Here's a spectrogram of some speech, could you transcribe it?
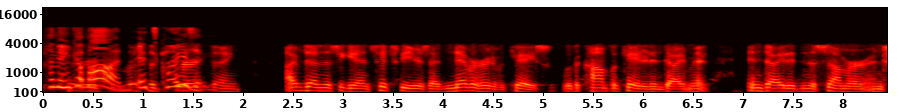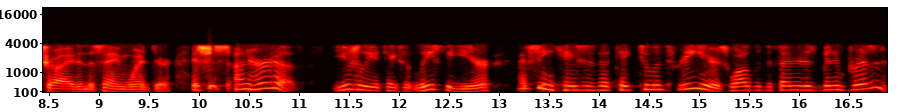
I mean, come on. It's crazy. Thing. I've done this again 60 years. I've never heard of a case with a complicated indictment indicted in the summer and tried in the same winter. It's just unheard of. Usually it takes at least a year. I've seen cases that take two and three years while the defendant has been in prison.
